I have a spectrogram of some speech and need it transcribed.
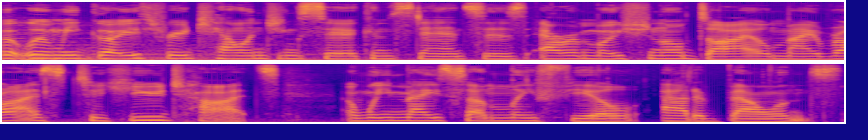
But when we go through challenging circumstances, our emotional dial may rise to huge heights and we may suddenly feel out of balance.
